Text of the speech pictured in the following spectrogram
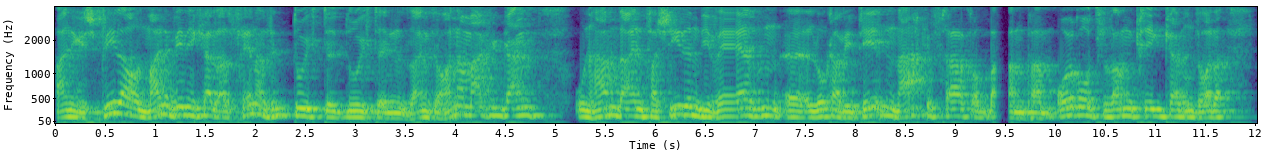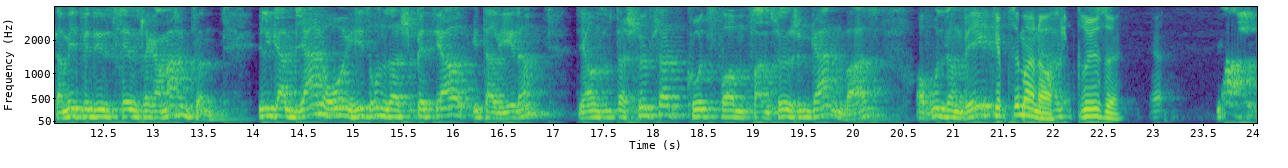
einige Spieler und meine Wenigkeit als Trainer sind durch, durch den St. Johanna Markt gegangen und haben da in verschiedenen diversen äh, Lokalitäten nachgefragt, ob man ein paar Euro zusammenkriegen kann und so weiter, damit wir dieses Trainingslager machen können. Il Gabbiano hieß unser Spezialitaliener, der uns unterstützt hat, kurz vorm französischen Garten war es, auf unserem Weg. Gibt's immer noch. Grüße. Ja,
